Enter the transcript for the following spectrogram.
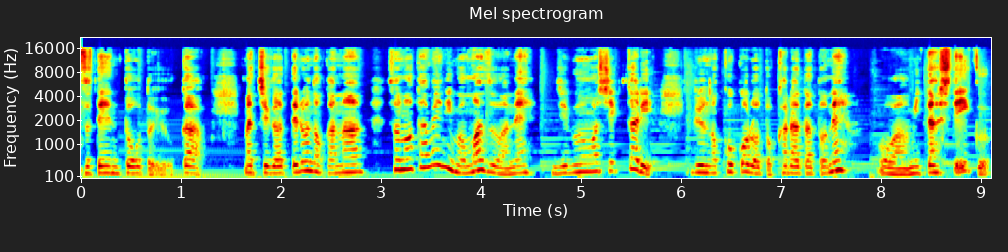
末転倒というか、間違ってるのかな。そのためにもまずはね、自分をしっかり自分の心と体とね、を満たしていく。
